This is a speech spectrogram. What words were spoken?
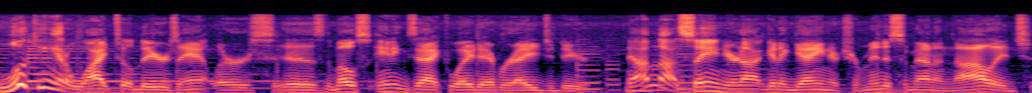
Looking at a white-tailed deer's antlers is the most inexact way to ever age a deer. Now, I'm not saying you're not gonna gain a tremendous amount of knowledge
